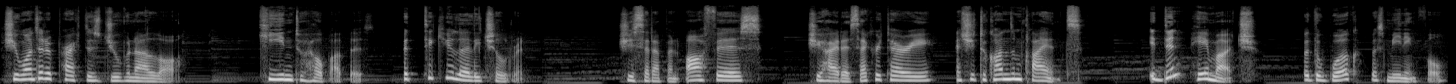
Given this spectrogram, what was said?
She wanted to practice juvenile law, keen to help others, particularly children. She set up an office, she hired a secretary, and she took on some clients. It didn't pay much, but the work was meaningful.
